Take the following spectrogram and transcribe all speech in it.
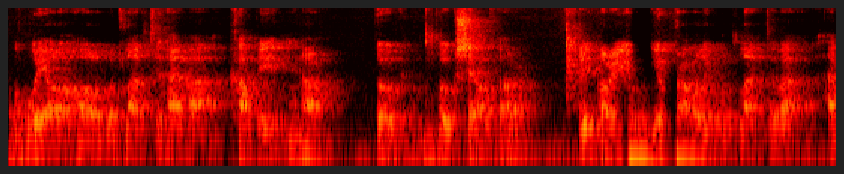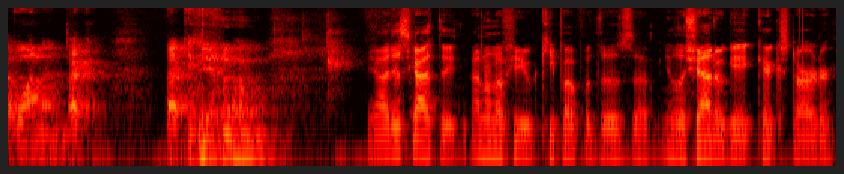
We all, all would love to have a copy in our book bookshelf or or you, you probably would love to uh, have one back back in you Yeah, I just got the. I don't know if you keep up with those. Uh, you know, the Shadowgate Kickstarter,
